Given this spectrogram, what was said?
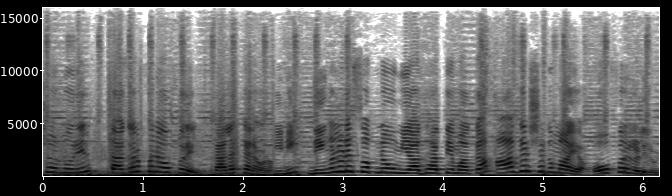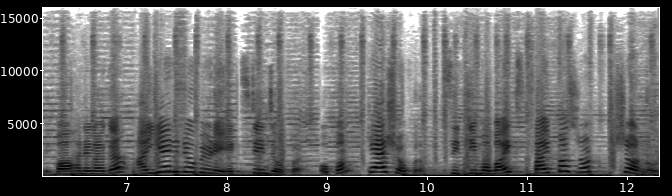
ഷൊർണൂരിൽ തകർപ്പൻ ഓഫറിൽ കലക്കനോണം. ഇനി നിങ്ങളുടെ സ്വപ്നവും യാഥാർത്ഥ്യമാക്കാം ആകർഷകമായ ഓഫറുകളിലൂടെ. വാഹനങ്ങൾക്ക് അയ്യായിരം രൂപയുടെ എക്സ്ചേഞ്ച് ഓഫർ ഒപ്പം ക്യാഷ് ഓഫറും. City mobiles bypass road Shoranur.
